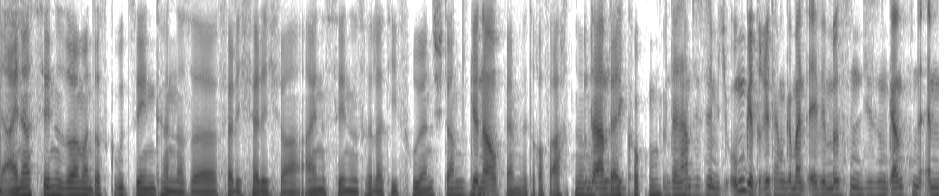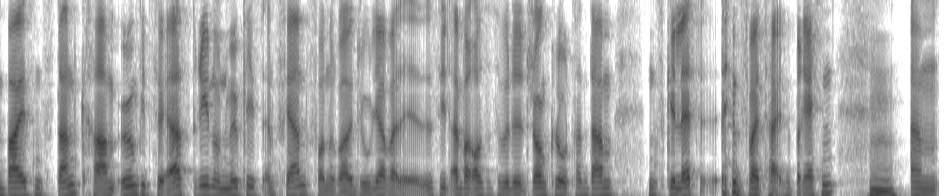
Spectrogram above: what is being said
ne? einer Szene soll man das gut sehen können, dass er völlig fertig war. Eine Szene ist relativ früh entstanden. Genau. Werden wir darauf achten, wenn Und wir das gleich sie- gucken. Und dann haben sie es nämlich umgedreht, haben gemeint, ey, wir müssen diesen ganzen M-Bison-Stunt-Kram irgendwie zuerst drehen und möglichst entfernt von Raul Julia, weil es sieht einfach aus, als würde Jean-Claude Van Damme ein Skelett in zwei Teile brechen. Hm. Ähm,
